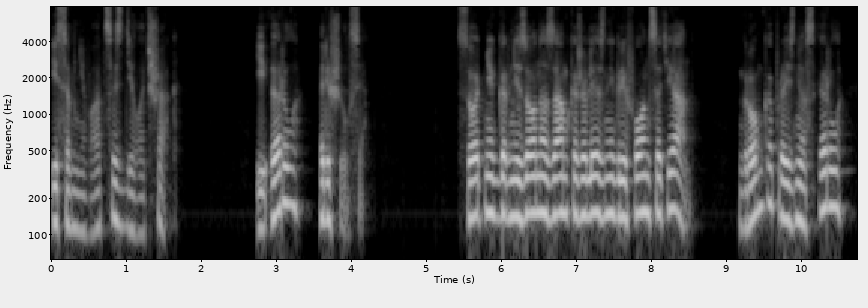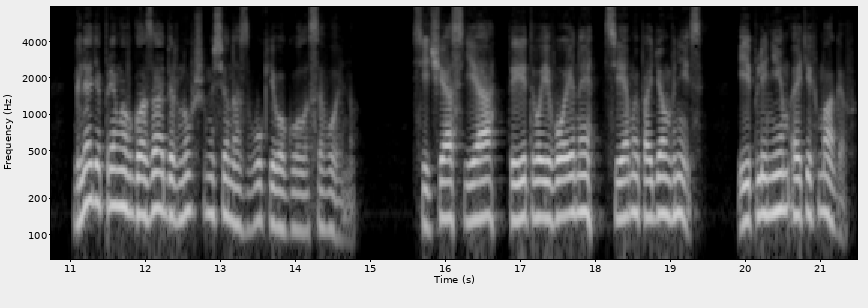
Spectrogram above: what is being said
и сомневаться сделать шаг? И Эрл решился. «Сотник гарнизона замка Железный Грифон Сатиан», громко произнес Эрл, глядя прямо в глаза обернувшемуся на звук его голоса воину. «Сейчас я, ты и твои воины, все мы пойдем вниз и пленим этих магов.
